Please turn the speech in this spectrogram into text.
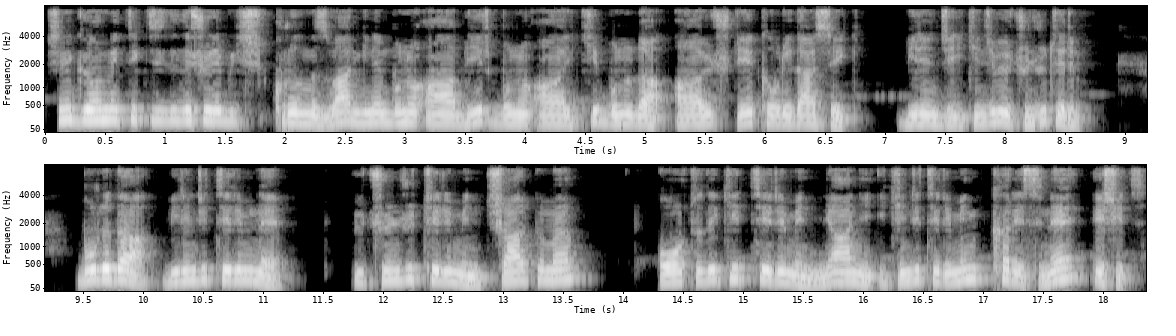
Şimdi geometrik dizide de şöyle bir kuralımız var. Yine bunu A1, bunu A2, bunu da A3 diye kabul edersek birinci, ikinci ve üçüncü terim. Burada da birinci terimle üçüncü terimin çarpımı ortadaki terimin yani ikinci terimin karesine eşit.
